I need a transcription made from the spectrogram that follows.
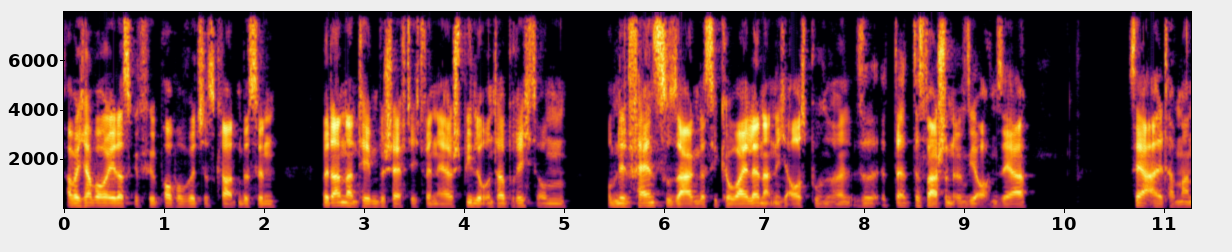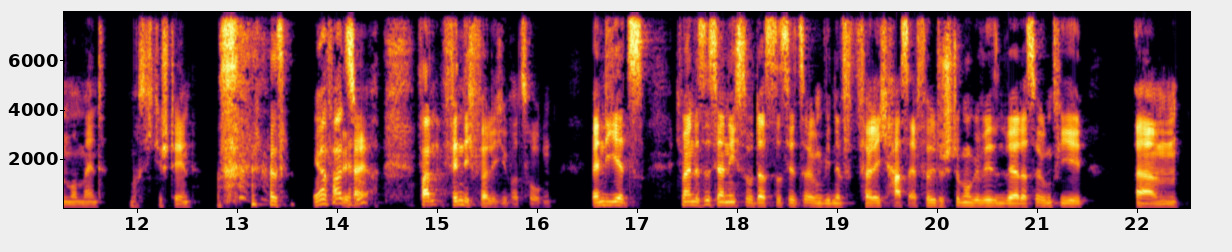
Aber ich habe auch eher das Gefühl, Popovic ist gerade ein bisschen mit anderen Themen beschäftigt, wenn er Spiele unterbricht, um, um den Fans zu sagen, dass sie Kawhi Leonard nicht ausbuchen sollen. Das, war schon irgendwie auch ein sehr, sehr alter Mann-Moment, muss ich gestehen. ja, fandst ja? Ja. Finde ich völlig überzogen. Wenn die jetzt, ich meine, es ist ja nicht so, dass das jetzt irgendwie eine völlig hasserfüllte Stimmung gewesen wäre, dass irgendwie, ähm,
